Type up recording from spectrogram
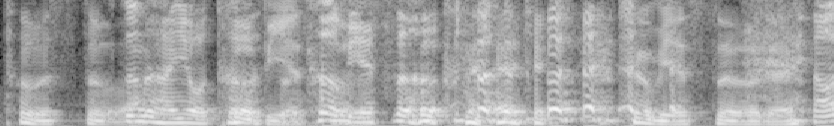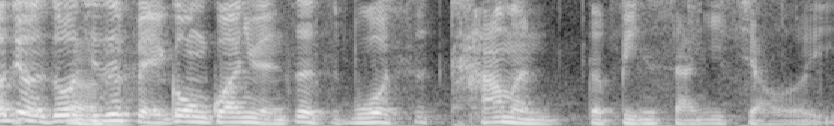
特色，真的很有特别，特别色，特别色，对。然后就有人说，其实匪共官员这只不过是他们的冰山一角而已。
